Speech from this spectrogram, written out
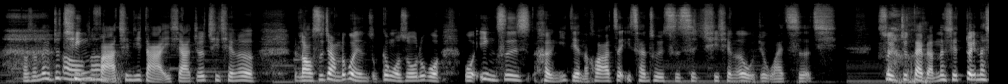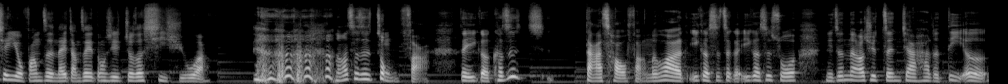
老师那个就轻罚，轻轻打一下，就七千二。老实讲，如果你跟我说，如果我硬是狠一点的话，这一餐出去吃吃七千二，我觉得我还吃得起。所以就代表那些对那些有房子人来讲，这些东西叫做细修啊。然后这是重罚的一个，可是打炒房的话，一个是这个，一个是说你真的要去增加它的第二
